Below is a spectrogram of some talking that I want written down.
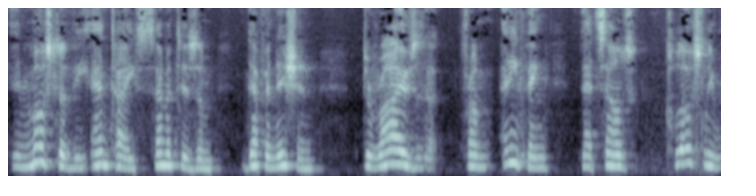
In most of the anti Semitism definition, derives from anything that sounds closely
